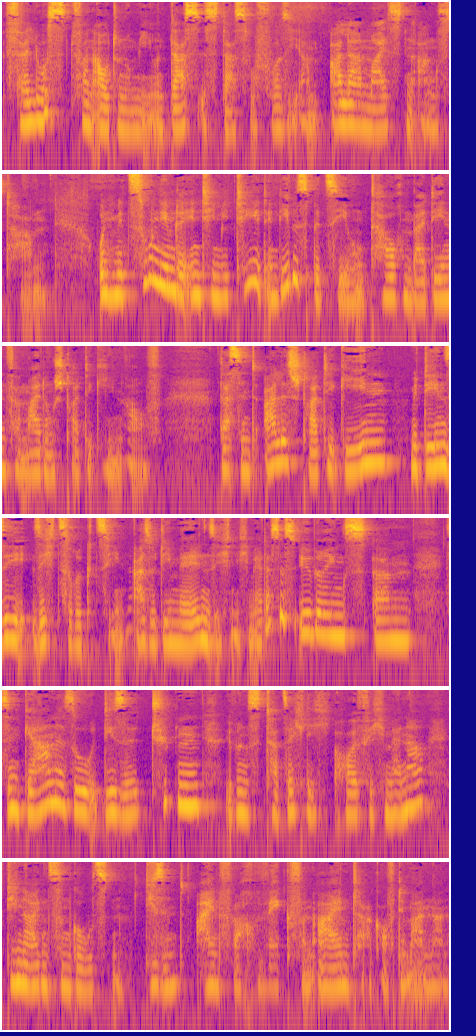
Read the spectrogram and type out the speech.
Verlust von Autonomie. Und das ist das, wovor sie am allermeisten Angst haben. Und mit zunehmender Intimität in Liebesbeziehungen tauchen bei denen Vermeidungsstrategien auf. Das sind alles Strategien, mit denen sie sich zurückziehen. Also die melden sich nicht mehr. Das ist übrigens, ähm, sind gerne so diese Typen, übrigens tatsächlich häufig Männer, die neigen zum Ghosten. Die sind einfach weg von einem Tag auf dem anderen.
